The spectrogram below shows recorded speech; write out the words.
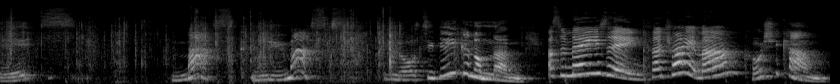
It's mask, new masks. Naughty Vegan on them. That's amazing. Can I try it, Mum? Of course you can.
